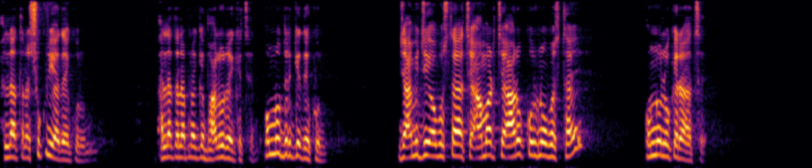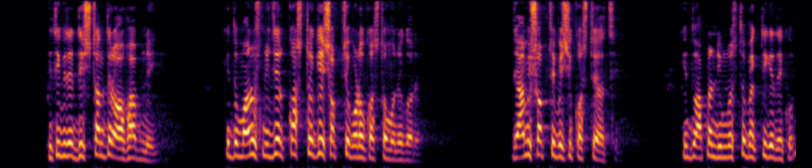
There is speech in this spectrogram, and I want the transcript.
আল্লাহ তালা শুক্রিয়া আদায় করুন। আল্লাহ তালা আপনাকে ভালো রেখেছেন। অন্যদেরকে দেখুন যে আমি যে অবস্থায় আছে, আমার চেয়ে আরও করুণ অবস্থায় অন্য লোকেরা আছে। পৃথিবীতে দৃষ্টান্তের অভাব নেই। কিন্তু মানুষ নিজের কষ্টকে সবচেয়ে বড় কষ্ট মনে করে, যে আমি সবচেয়ে বেশি কষ্টে আছি। কিন্তু আপনার নিম্নস্থ ব্যক্তিকে দেখুন।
